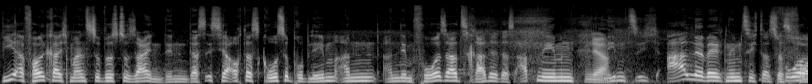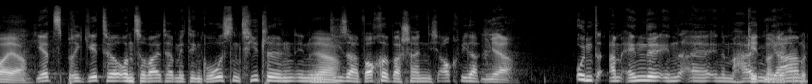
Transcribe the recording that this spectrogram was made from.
wie erfolgreich meinst du, wirst du sein? Denn das ist ja auch das große Problem an, an dem Vorsatz, gerade das Abnehmen. Ja. Nimmt sich, alle Welt nimmt sich das, Das vor. vor, ja. Jetzt Brigitte und so weiter mit den großen Titeln in Ja. dieser Woche wahrscheinlich auch wieder. Ja. Und am Ende in, äh, in einem halben Jahr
